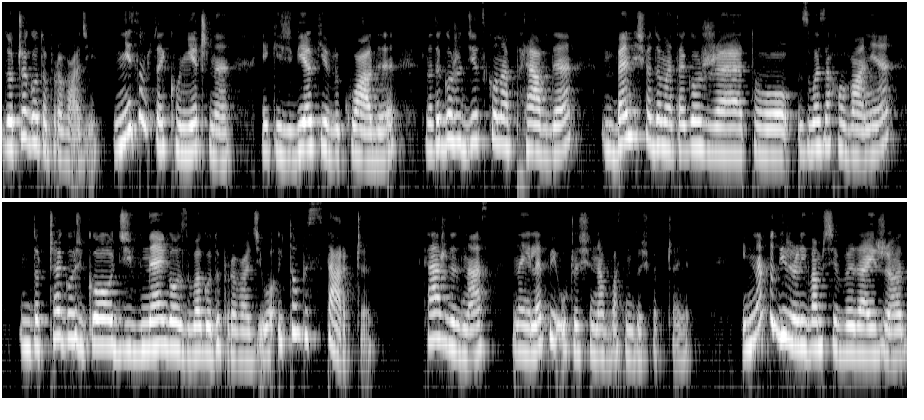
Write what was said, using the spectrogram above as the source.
do czego to prowadzi. Nie są tutaj konieczne jakieś wielkie wykłady, dlatego że dziecko naprawdę będzie świadome tego, że to złe zachowanie do czegoś go dziwnego, złego doprowadziło i to wystarczy. Każdy z nas najlepiej uczy się na własnym doświadczeniu. I nawet jeżeli Wam się wydaje, że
